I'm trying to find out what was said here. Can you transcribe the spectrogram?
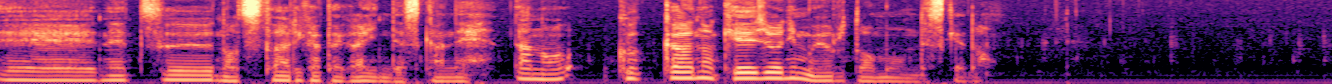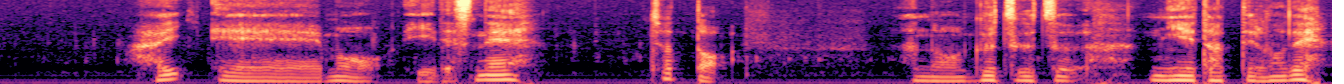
えー、熱の伝わり方がいいんですかね。あの、クッカーの形状にもよると思うんですけど。はい、えー、もういいですね。ちょっと、あの、グツグツ煮え立ってるので、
